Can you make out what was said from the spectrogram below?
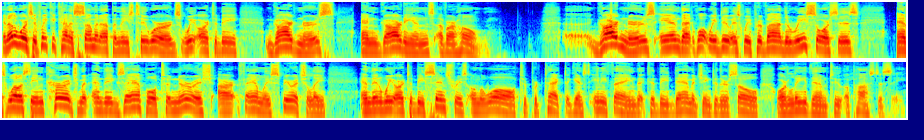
In other words, if we could kind of sum it up in these two words, we are to be gardeners and guardians of our home. Uh, gardeners, in that what we do is we provide the resources as well as the encouragement and the example to nourish our family spiritually. And then we are to be sentries on the wall to protect against anything that could be damaging to their soul or lead them to apostasy.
